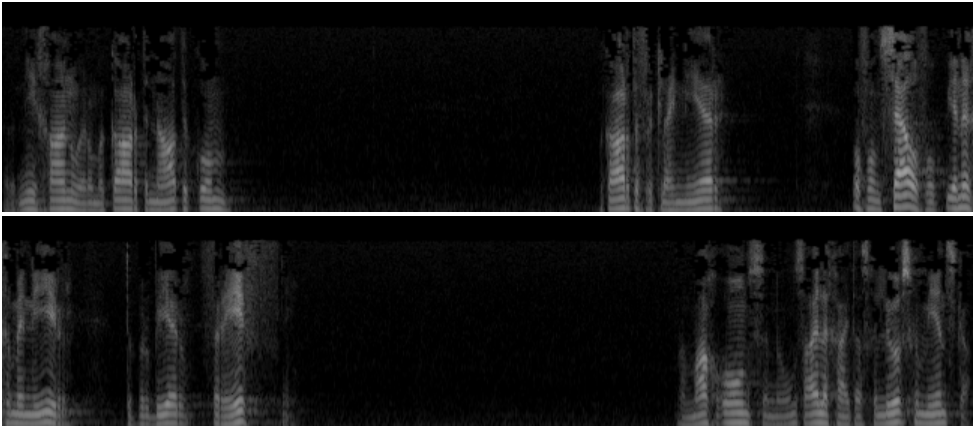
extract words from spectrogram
dat dit nie gaan oor om mekaar te na te kom mekaar te verkleineer of onsself op enige manier te probeer verhef maar mag ons in ons heiligheid as geloofsgemeenskap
